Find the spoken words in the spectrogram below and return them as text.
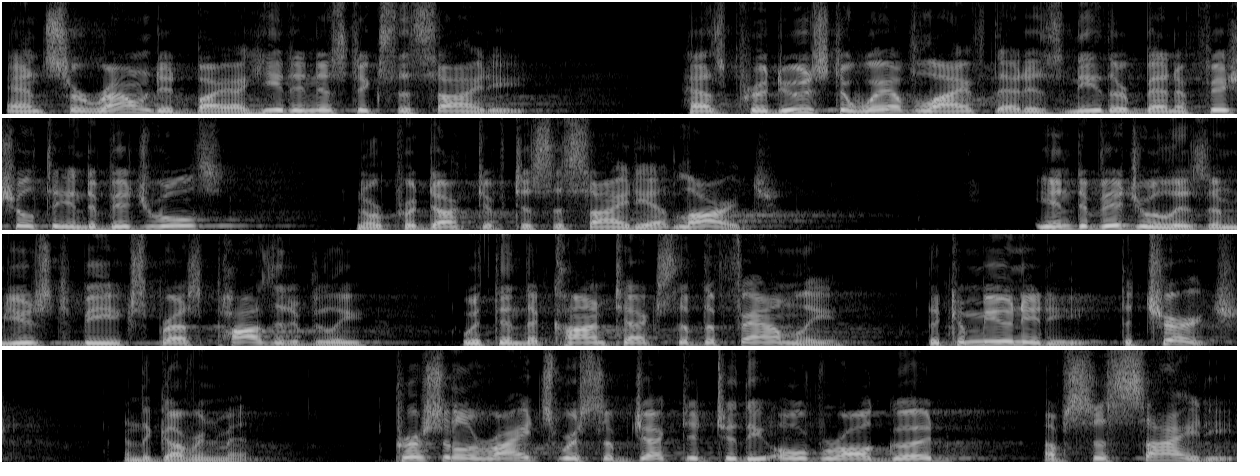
and surrounded by a hedonistic society, has produced a way of life that is neither beneficial to individuals nor productive to society at large. Individualism used to be expressed positively within the context of the family the community, the church, and the government. Personal rights were subjected to the overall good of society.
